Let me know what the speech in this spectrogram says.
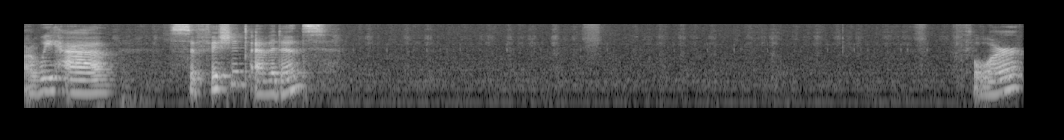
or we have sufficient evidence for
